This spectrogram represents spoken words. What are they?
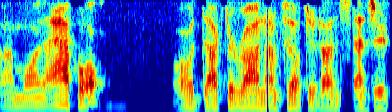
I'm on Apple. Or Dr. Ron Unfiltered, Uncensored.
